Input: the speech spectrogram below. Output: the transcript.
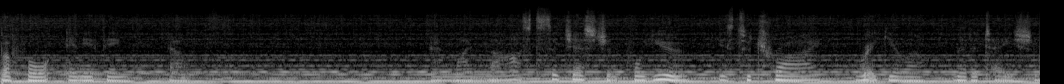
before anything else. And my last suggestion for you is to try regular meditation.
